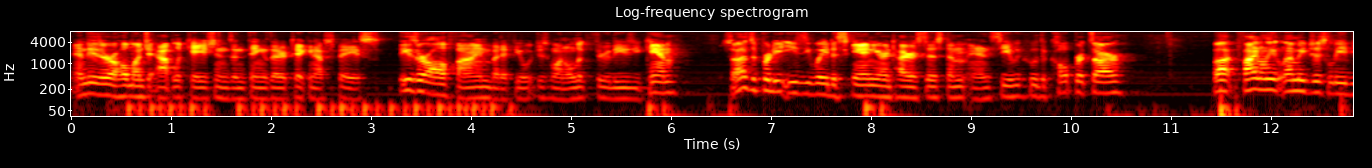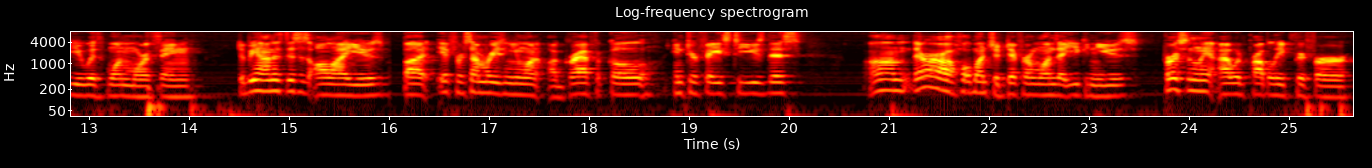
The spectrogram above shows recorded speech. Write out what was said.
and these are a whole bunch of applications and things that are taking up space. These are all fine, but if you just want to look through these, you can. So that's a pretty easy way to scan your entire system and see who the culprits are. But finally, let me just leave you with one more thing to be honest, this is all I use, but if for some reason you want a graphical interface to use this, um, there are a whole bunch of different ones that you can use. Personally, I would probably prefer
